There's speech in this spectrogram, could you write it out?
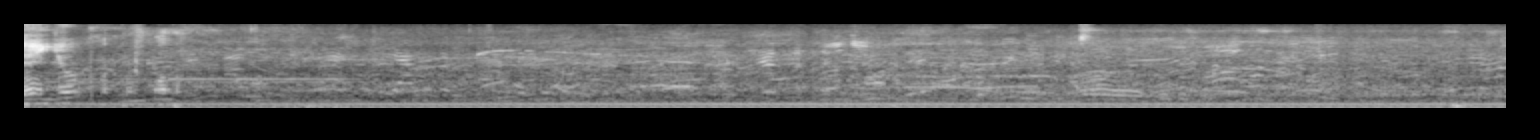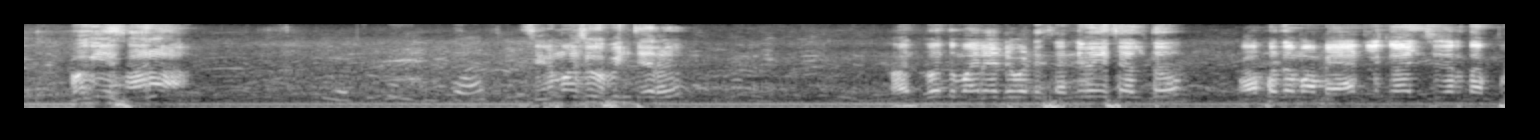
thank you thank you okay సారా సినిమా చూపించారు. అద్భుతమైనటువంటి సన్నివేశాలతో పాపద మా మ్యాట్లు కాల్చారు తప్ప.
